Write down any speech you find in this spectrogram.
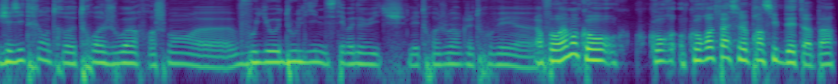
j'hésiterais entre trois joueurs, franchement, euh, Vouillot, Doulin, Stevanovic, les trois joueurs que j'ai trouvés. euh, il faut vraiment qu'on, qu'on, qu'on refasse le principe des tops. hein.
